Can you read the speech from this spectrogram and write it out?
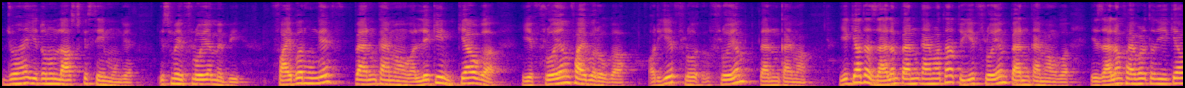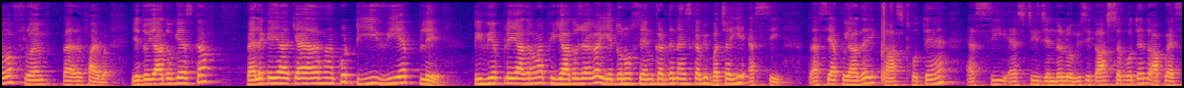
जो है, ये दोनों लास्ट के सेम होंगे। इसमें फ्लोयम में भी फाइबर होंगे पैरनकाइमा होगा। लेकिन क्या होगा? ये फ्लोयम फाइबर होगा और ये फ्लो फ्लोयम पैरनकाइमा ये क्या था? जाइलम पैरनकाइमा था तो ये फ्लोयम पैरनकाइमा होगा। ये जाइलम फाइबर था तो ये क्या होगा? फ्लोयम फाइबर ये दो याद हो गया इसका? पहले के क्या क्या याद रखना आपको? T V A play T V A play याद रखना, फिर याद हो जाएगा। ये दोनों सेम कर देना, इसका भी बचा ये एस सी तो एस आपको याद है कास्ट होते हैं S C S T general OBC caste सब होते हैं तो आपको एस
